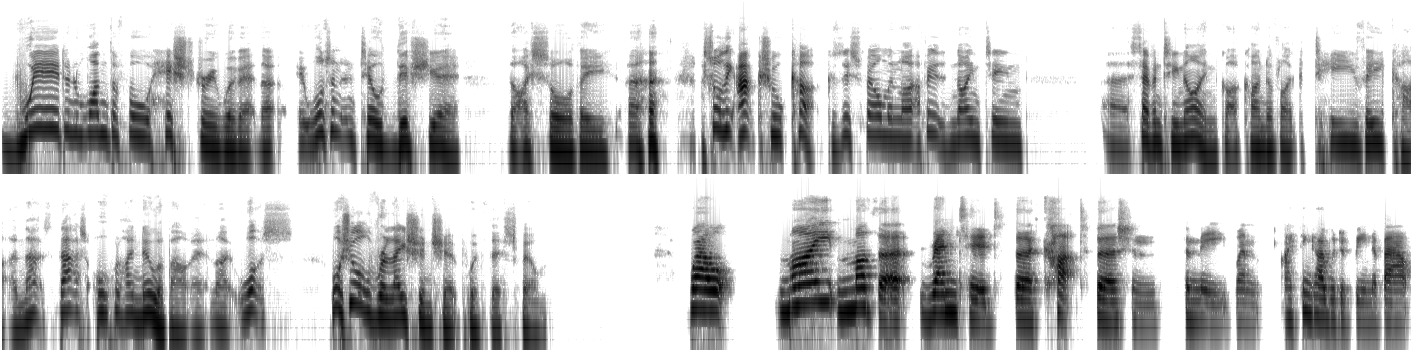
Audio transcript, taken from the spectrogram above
weird and wonderful history with it that it wasn't until this year that I saw the uh, I saw the actual cut because this film in like I think it was 1979 uh, got a kind of like TV cut and that's that's all I knew about it. Like what's what's your relationship with this film? Well, my mother rented the cut version for me when I think I would have been about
